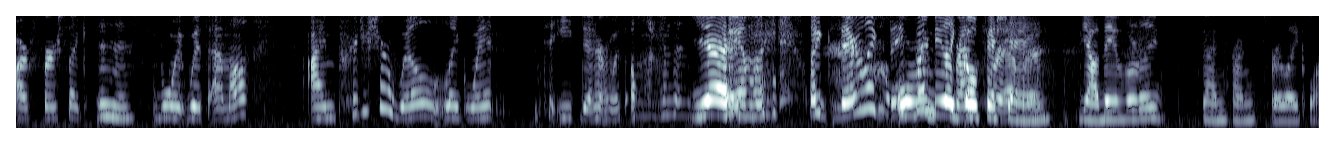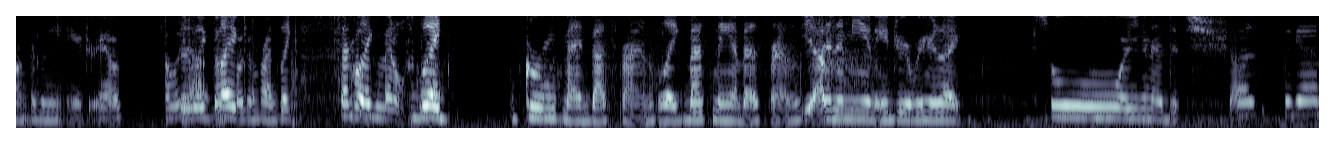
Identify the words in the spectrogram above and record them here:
our first like mhm. w- with Emma, I'm pretty sure Will like went to eat dinner with Owen and his Yes. family. Like they're like they or been we'd be like go fishing. forever. Yeah, they've literally been friends for like longer than me and Adri have. Oh They're yeah, like best like fucking friends. Like since prob- like middle school. like groomsmen best friends, like best man best friends. Yeah. And then me and Adri over here like, so are you gonna ditch us again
